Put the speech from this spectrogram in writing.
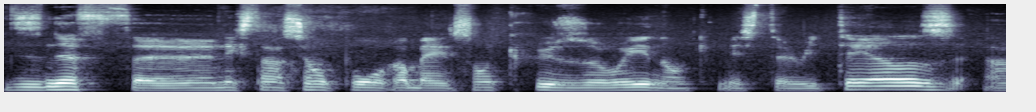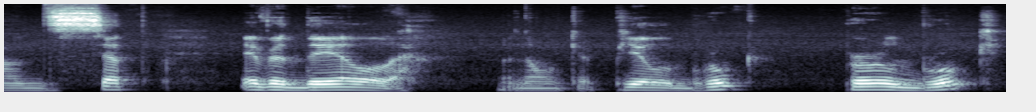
19, euh, une extension pour Robinson Crusoe, donc Mystery Tales. En 17, Everdale, donc Pearlbrook. Pearlbrook.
